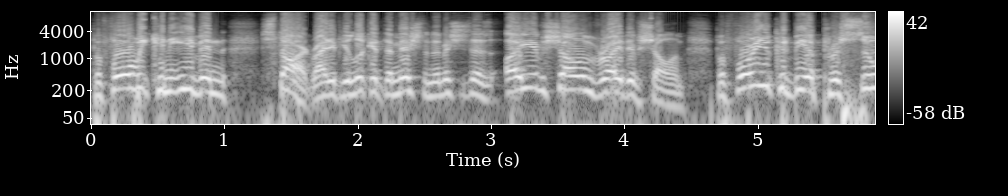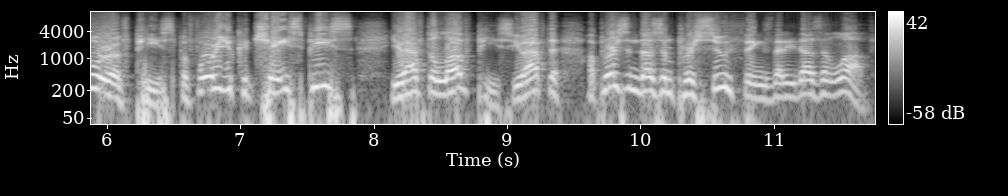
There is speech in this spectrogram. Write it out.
Before we can even start, right? If you look at the Mishnah, the Mishnah says Oyev Shalom Vroidev Shalom. Before you could be a pursuer of peace, before you could chase peace, you have to love peace. You have to. A person doesn't pursue things that he doesn't love.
